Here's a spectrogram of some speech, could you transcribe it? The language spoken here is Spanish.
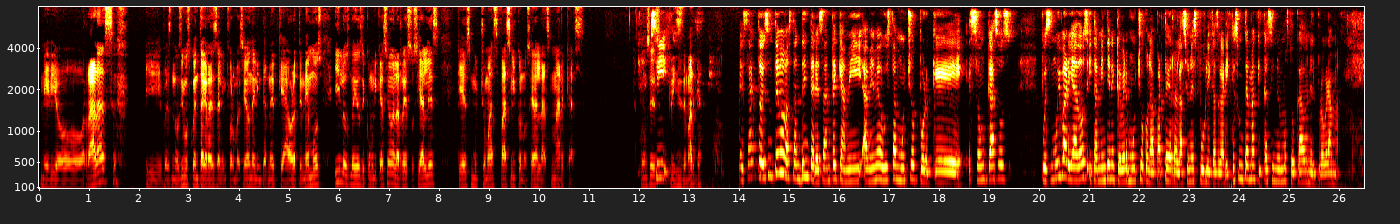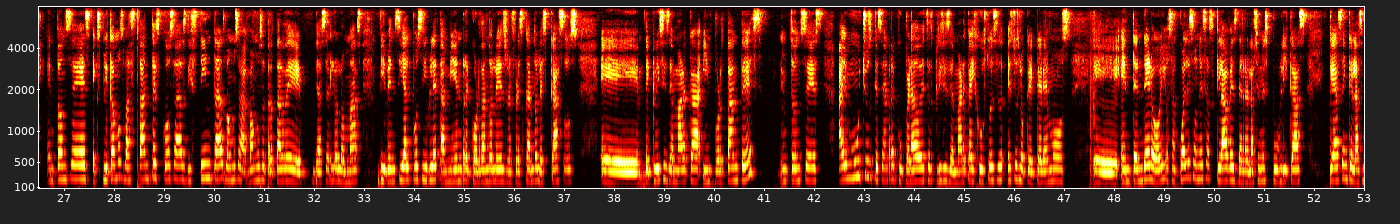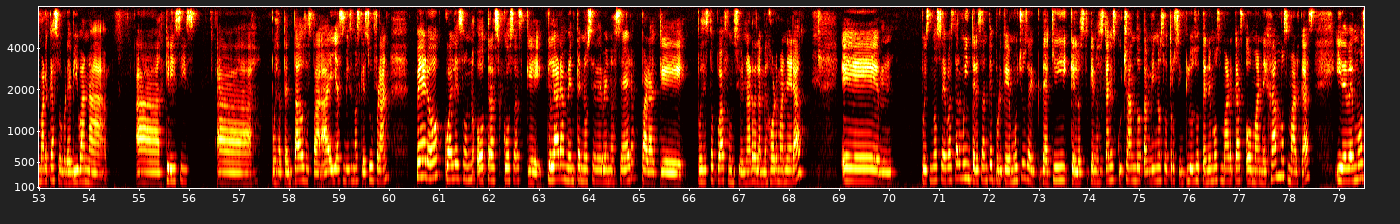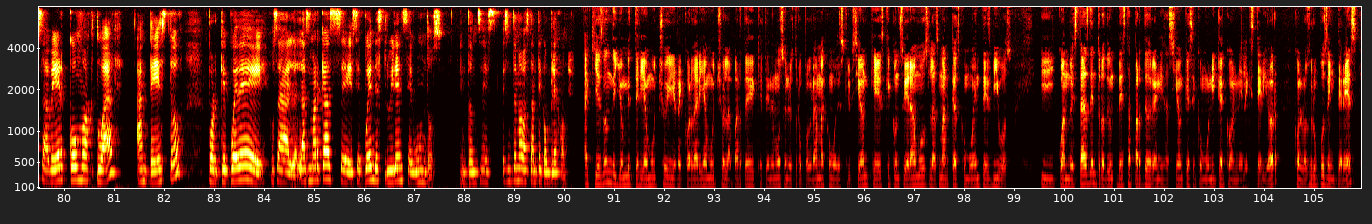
medio raras y pues nos dimos cuenta gracias a la información, el internet que ahora tenemos y los medios de comunicación, las redes sociales, que es mucho más fácil conocer a las marcas. Entonces, crisis de marca. Exacto, es un tema bastante interesante que a mí, a mí me gusta mucho porque son casos pues muy variados y también tiene que ver mucho con la parte de relaciones públicas, Gary, que es un tema que casi no hemos tocado en el programa. Entonces explicamos bastantes cosas distintas, vamos a, vamos a tratar de, de, hacerlo lo más vivencial posible, también recordándoles, refrescándoles casos eh, de crisis de marca importantes. Entonces hay muchos que se han recuperado de estas crisis de marca y justo esto, es lo que queremos eh, entender hoy, o sea, cuáles son esas claves de relaciones públicas que hacen que las marcas sobrevivan a, a crisis a pues atentados hasta a ellas mismas que sufran, pero cuáles son otras cosas que claramente no se deben hacer para que pues esto pueda funcionar de la mejor manera. Em, pues no sé, va a estar muy interesante porque muchos de, de, aquí que, los, que nos están escuchando, también nosotros incluso tenemos marcas o manejamos marcas y debemos saber cómo actuar ante esto porque puede, o sea, las marcas se, se pueden destruir en segundos. Entonces, es un tema bastante complejo. Aquí es donde yo metería mucho y recordaría mucho la parte que tenemos en nuestro programa como descripción, que es que consideramos las marcas como entes vivos. Y cuando estás dentro de, de esta parte de organización que se comunica con el exterior, con los grupos de interés,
